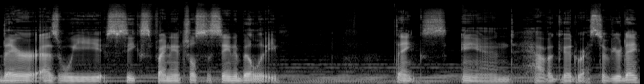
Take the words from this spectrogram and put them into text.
there as we seek financial sustainability. Thanks, and have a good rest of your day.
